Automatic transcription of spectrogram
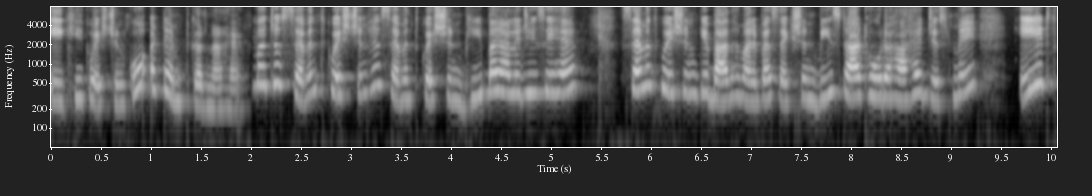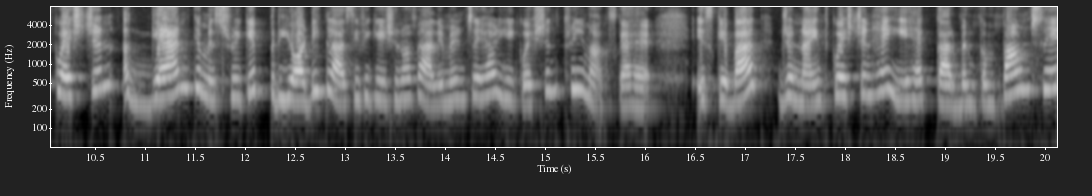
एक ही क्वेश्चन को अटेम्प्ट करना है। बट जो सेवन्थ क्वेश्चन है सेवन्थ क्वेश्चन भी बायोलॉजी से है। सेवन्थ क्वेश्चन के बाद हमारे पास सेक्शन बी स्टार्ट हो रहा है, जिसमें एट्थ क्वेश्चन अगैन केमिस्ट्री के पीरियोडिक क्लासिफिकेशन ऑफ़ एलिमेंट से है और ये क्वेश्चन थ्री मार्क्स का है। इसके बाद जो नाइन्थ क्वेश्चन है ये है कार्बन कंपाउंड से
